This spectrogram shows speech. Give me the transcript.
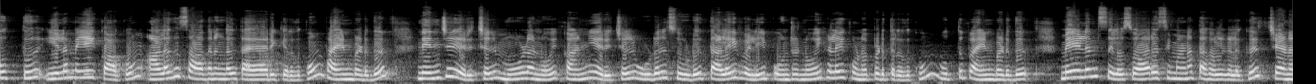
முத்து இளமையை காக்கும் அழகு சாதனங்கள் தயாரிக்கிறதுக்கும் பயன்படுது. நெஞ்சு எரிச்சல் மூல நோய் கண் எரிச்சல் உடல் சூடு தலைவலி போன்ற நோய்களை குணப்படுத்துறதுக்கும் முத்து பயன்படுது. மேலும் சில சுவாரஸ்யமான தகவல்களுக்கு சேனல்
